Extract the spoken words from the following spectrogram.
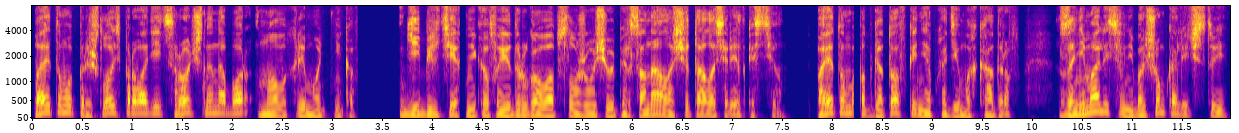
поэтому пришлось проводить срочный набор новых ремонтников. Гибель техников и другого обслуживающего персонала считалась редкостью, поэтому подготовкой необходимых кадров занимались в небольшом количестве.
